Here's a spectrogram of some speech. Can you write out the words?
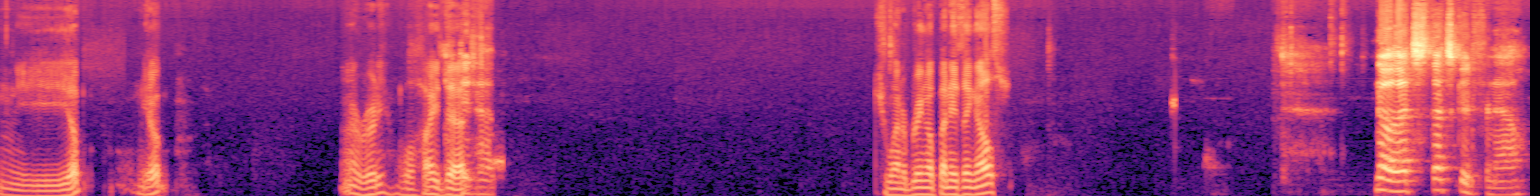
Yep. Yep. Alrighty. We'll hide that. did have. Do you want to bring up anything else? No, that's that's good for now.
